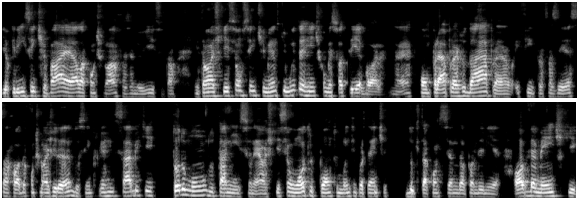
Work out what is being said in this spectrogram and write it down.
E eu queria incentivar ela a continuar fazendo isso e tal. Então acho que esse é um sentimento que muita gente começou a ter agora, né? Comprar para ajudar, para, enfim, para fazer essa roda continuar girando, assim, porque a gente sabe que todo mundo está nisso, né? Acho que esse é um outro ponto muito importante do que está acontecendo da pandemia. Obviamente que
